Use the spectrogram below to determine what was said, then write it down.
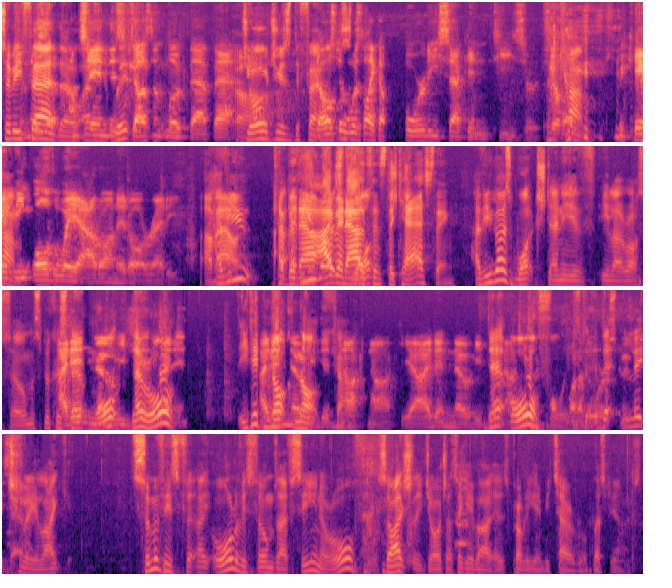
To be When they're fair good. though, I'm saying this with doesn't look that bad. George's oh. defense. It also was like a 40 second teaser. So like, Come, we can't come. be all the way out on it already. I'm Have out. you- I've been out. I've been guys out since the casting. Have you guys watched any of Eli Roth films? Because I they're didn't know all, he did. they're all he did I knock didn't know knock. he did knock knock. Yeah, I didn't know he did. They're Knock Knock. awful. One of the They're literally like some of his like, all of his films I've seen are awful. So actually, George, I was thinking about it. It's probably going to be terrible. Let's be honest.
